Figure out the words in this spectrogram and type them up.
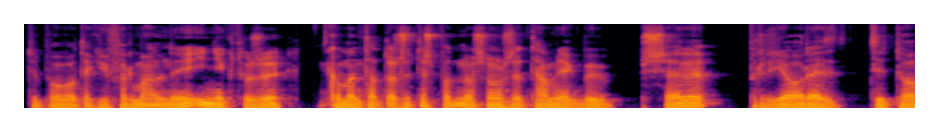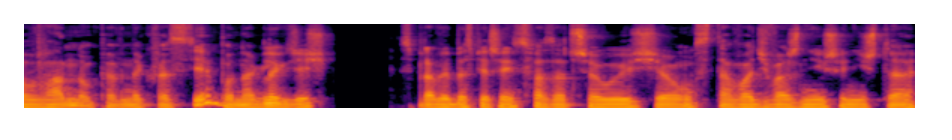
typowo taki formalny, i niektórzy komentatorzy też podnoszą, że tam jakby przepriorytetowano pewne kwestie, bo nagle gdzieś sprawy bezpieczeństwa zaczęły się stawać ważniejsze niż te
